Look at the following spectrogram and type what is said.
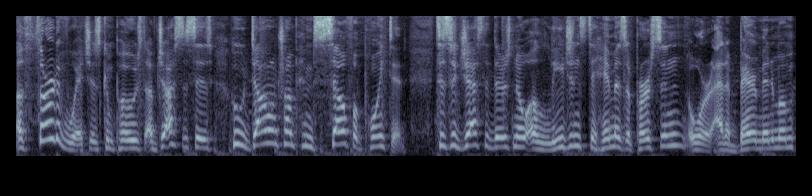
a third of which is composed of justices who Donald Trump himself appointed. To suggest that there's no allegiance to him as a person, or at a bare minimum,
